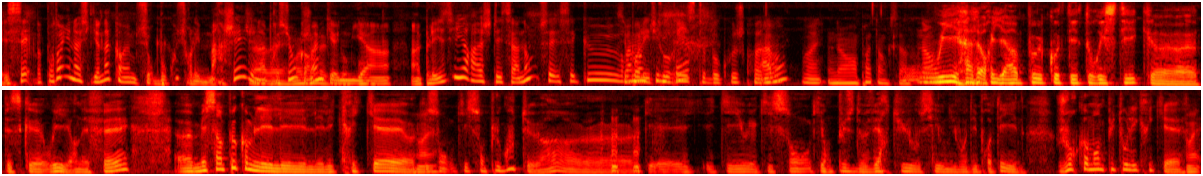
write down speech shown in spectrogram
Et c'est pourtant il y en a, il y en a quand même sur beaucoup sur les marchés. J'ai Ah l'impression quand même qu'il y a, vu une- il y a un, un plaisir à acheter ça. Non, c'est c'est que vraiment pour les touristes, beaucoup, je crois. Ah non? Ouais. Non, pas tant que ça. Non? Oui, alors il y a un peu le côté touristique, euh, parce que oui, en effet, Euh, mais c'est un peu comme les les, les, les criquets euh, Ouais. qui sont qui sont plus goûteux, hein, euh, qui, et qui qui sont qui ont plus de vertus aussi au niveau des protéines. Je vous recommande plutôt les criquets Ouais.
